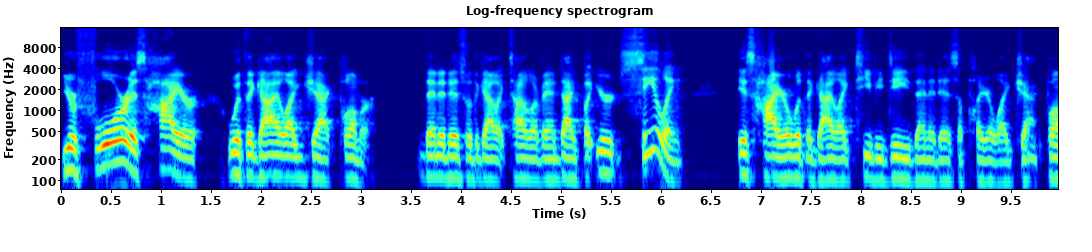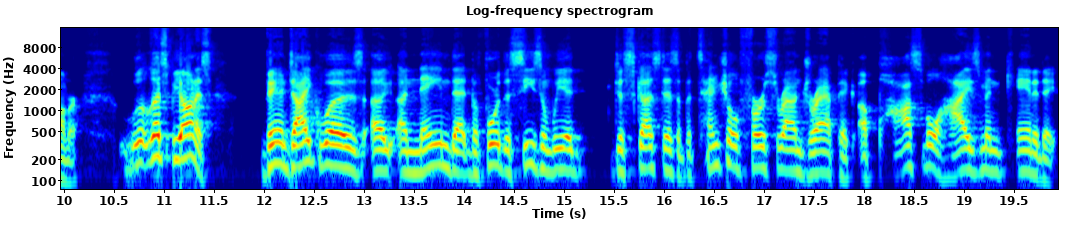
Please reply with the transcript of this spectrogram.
your floor is higher with a guy like Jack Plummer than it is with a guy like Tyler Van Dyke, but your ceiling is higher with a guy like TVD than it is a player like Jack Plummer. let's be honest. Van Dyke was a, a name that before the season we had discussed as a potential first round draft pick, a possible Heisman candidate.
